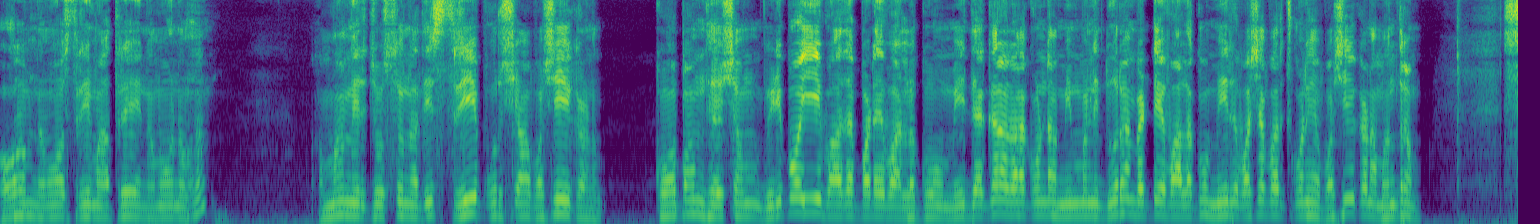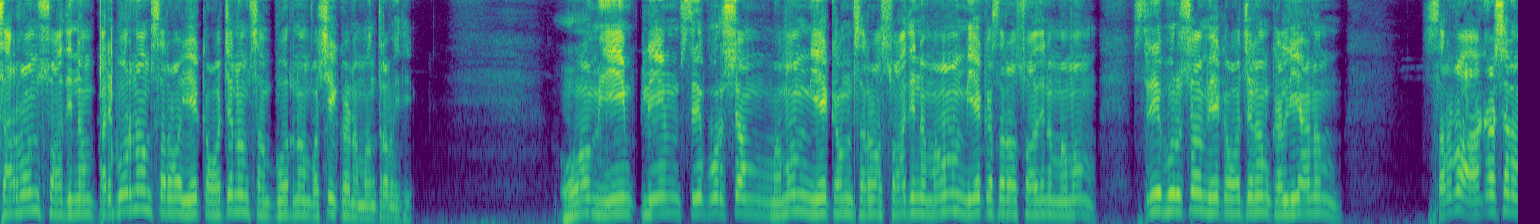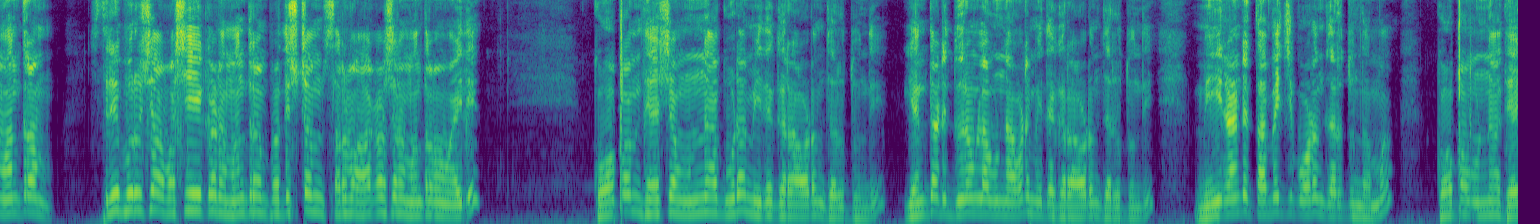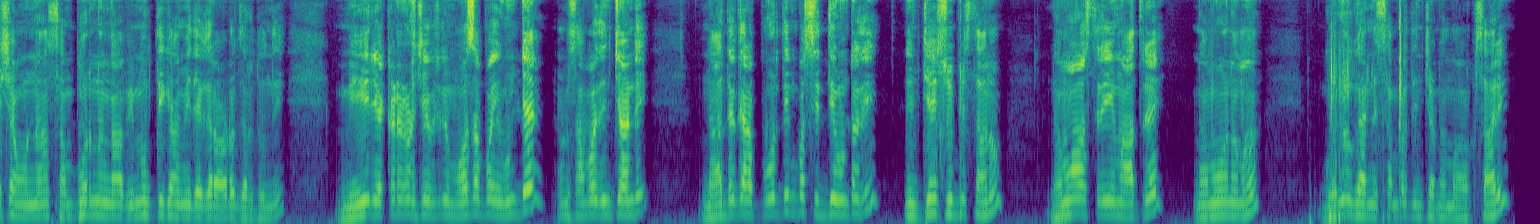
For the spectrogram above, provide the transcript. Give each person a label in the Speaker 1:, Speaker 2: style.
Speaker 1: ఓం నమో శ్రీ మాత్రే నమో నమ. అమ్మ మీరు చూస్తున్నది స్త్రీ పురుష వశీకరణం. కోపం దేశం విడిపోయి బాధపడే వాళ్ళకు మీ దగ్గర రాకుండా మిమ్మల్ని దూరం పెట్టే వాళ్ళకు మీరు వశపరుచుకునే వశీకరణ మంత్రం. సర్వం స్వాధీనం పరిపూర్ణం సర్వ ఏకవచనం సంపూర్ణం వశీకరణ మంత్రం ఇది. ఓం హ్రీం క్లీం స్త్రీ పురుషం మమం ఏకం సర్వ స్వాధీనం మమం ఏక సర్వ స్వాధీనం మమం. స్త్రీ పురుషం ఏకవచనం కళ్యాణం సర్వ ఆకర్షణ మంత్రం స్త్రీ పురుష వశీకరణ మంత్రం ప్రతిష్టం సర్వ ఆకర్షణ మంత్రం ఇది? కోపం దేశం ఉన్నా కూడా మీ దగ్గర రావడం జరుగుతుంది. ఎంతటి దూరంలో ఉన్నా కూడా మీ దగ్గర రావడం జరుగుతుంది. మీరంటే తప్పించిపోవడం జరుగుతుందమ్మా. కోపం ఉన్నా దేశం ఉన్నా సంపూర్ణంగా విముక్తిగా మీ దగ్గర రావడం జరుగుతుంది. మీరు ఎక్కడెక్కడ చేపించుకుని మోసపోయి ఉంటే నన్ను సంప్రదించండి నా దగ్గర పూర్తింప సిద్ధి ఉంటుంది. నేను చేసి చూపిస్తాను. నమో స్త్రీ మాత్రే నమో నమ. గురువు గారిని సంప్రదించండి ఒకసారి.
